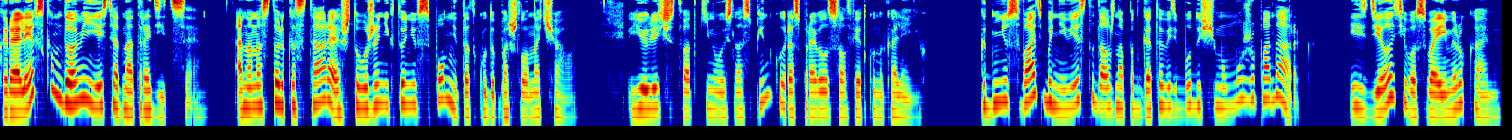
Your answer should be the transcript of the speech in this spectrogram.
королевском доме есть одна традиция. Она настолько старая, что уже никто не вспомнит, откуда пошло начало. Ее Величество откинулось на спинку и расправила салфетку на коленях. К дню свадьбы невеста должна подготовить будущему мужу подарок и сделать его своими руками.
